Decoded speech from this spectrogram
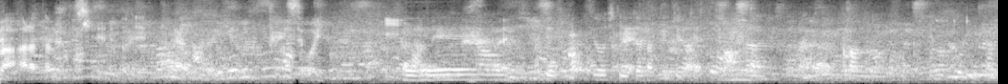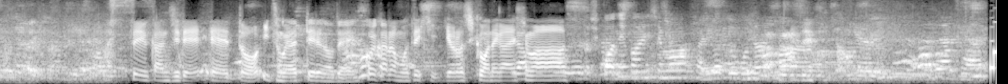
まあ、改めて知れるのですごいいい。えー、活用していただけてて、という感じで、えーと、いつもやっているのでこれからもぜひよろしくお願いします。よろしくお願いします。ありがとうございます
